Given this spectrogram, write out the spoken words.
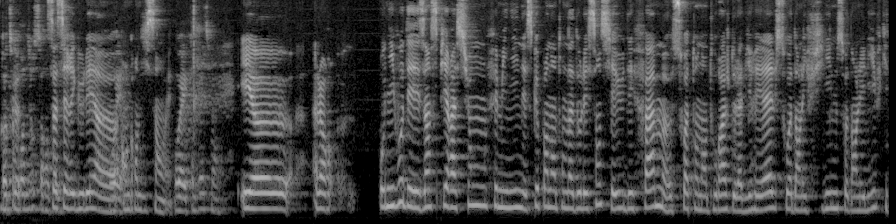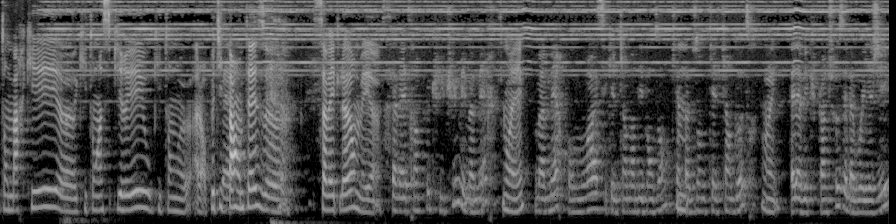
quand Donc, on euh, grandit, on se rend Ça s'est régulé euh, Ouais. en grandissant, ouais. Ouais, complètement. Et alors, au niveau des inspirations féminines, est-ce que pendant ton adolescence, il y a eu des femmes, soit ton entourage de la vie réelle, soit dans les films, soit dans les livres, qui t'ont marqué, qui t'ont inspiré ou qui t'ont... Alors, petite Ouais. parenthèse, ça va être l'heure, mais... euh, Ça va être un peu cucu, mais ma mère, ouais, ma mère pour moi, c'est quelqu'un d'indépendant qui n'a Mm. pas besoin de quelqu'un d'autre. ouais. Elle a vécu plein de choses, elle a voyagé,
